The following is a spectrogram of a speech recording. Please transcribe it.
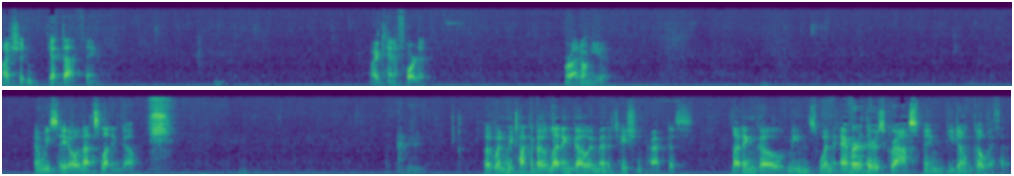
I shouldn't get that thing. I can't afford it. Or I don't need it. And we say, oh, that's letting go. But when we talk about letting go in meditation practice, letting go means whenever there's grasping, you don't go with it.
